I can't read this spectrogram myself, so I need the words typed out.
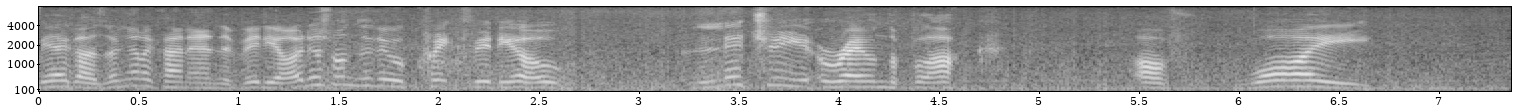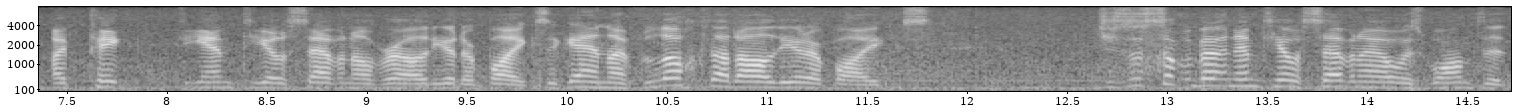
yeah, guys, I'm gonna kind of end the video. I just wanted to do a quick video, literally around the block, of why I picked the MT-07 over all the other bikes. Again, I've looked at all the other bikes. There's just something about an MT-07 I always wanted,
